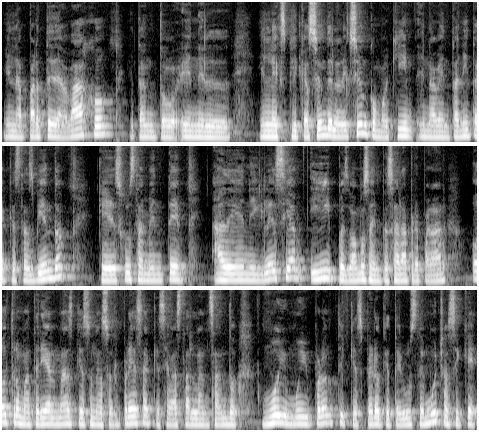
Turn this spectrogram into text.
en la parte de abajo, tanto en, el, en la explicación de la lección como aquí en la ventanita que estás viendo, que es justamente ADN Iglesia y pues vamos a empezar a preparar otro material más que es una sorpresa que se va a estar lanzando muy muy pronto y que espero que te guste mucho. Así que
